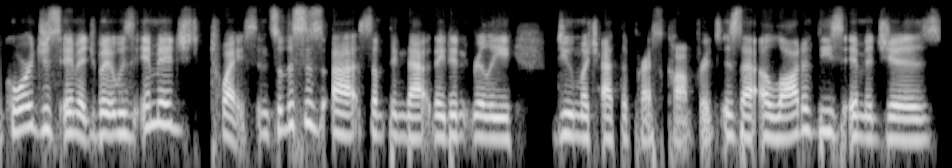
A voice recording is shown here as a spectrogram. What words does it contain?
gorgeous image, but it was imaged twice. And so this is uh, something that they didn't really do much at the press conference. Is that a lot of these images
